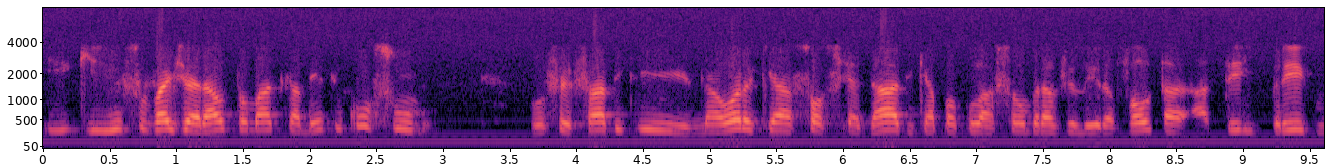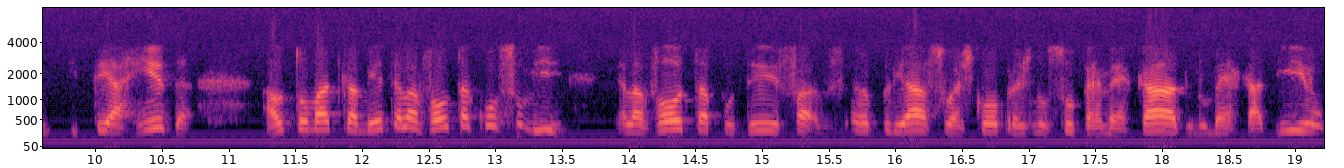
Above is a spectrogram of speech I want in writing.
e que isso vai gerar automaticamente o consumo. Você sabe que na hora que a sociedade, que a população brasileira volta a ter emprego e ter a renda, automaticamente ela volta a consumir. Ela volta a poder ampliar suas compras no supermercado, no mercadinho.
